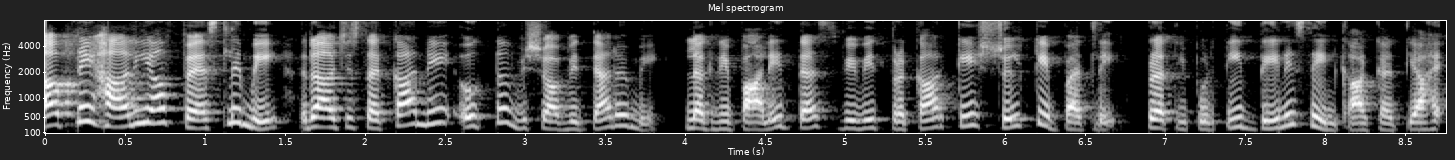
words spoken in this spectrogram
अपने हालिया फैसले में राज्य सरकार ने उक्त विश्वविद्यालयों में लगने वाले 10 विविध प्रकार के शुल्क के बदले प्रतिपूर्ति देने से इनकार कर दिया है।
